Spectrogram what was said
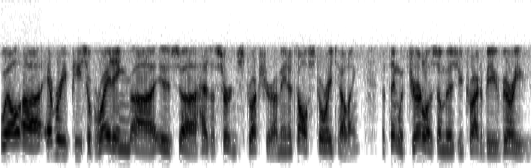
Well, uh, every piece of writing uh, is uh, has a certain structure. I mean, it's all storytelling. The thing with journalism is you try to be very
